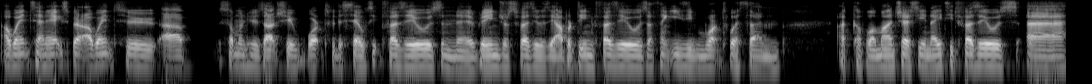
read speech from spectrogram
I went to an expert. I went to uh, someone who's actually worked with the Celtic physios and the Rangers physios, the Aberdeen physios. I think he's even worked with um, a couple of Manchester United physios. Uh,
